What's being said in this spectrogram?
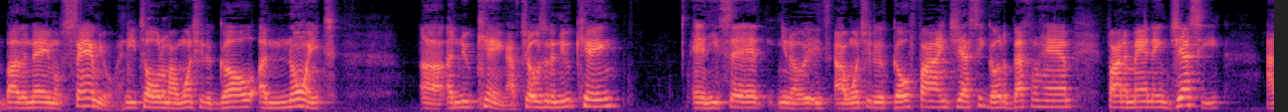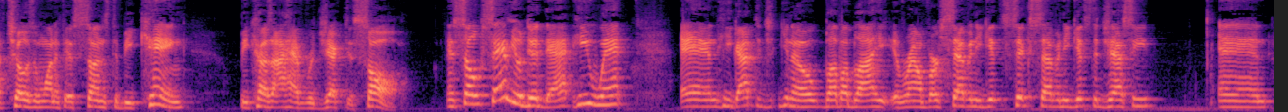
by the name of Samuel. And he told him, I want you to go anoint uh, a new king. I've chosen a new king and he said, you know, I want you to go find Jesse, go to Bethlehem, find a man named Jesse. I've chosen one of his sons to be king because I have rejected Saul. And so Samuel did that. He went and he got to, you know, blah, blah, blah. He, around verse 7, he gets 6, 7, he gets to Jesse. And,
